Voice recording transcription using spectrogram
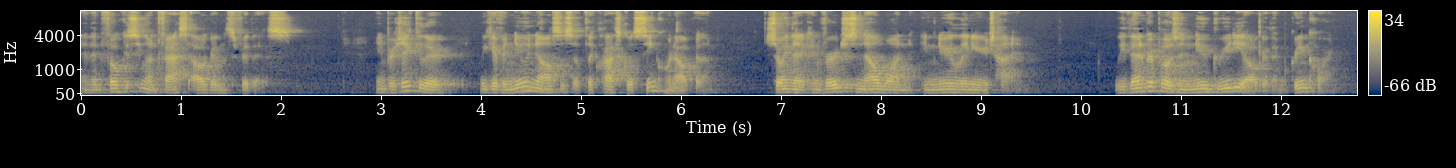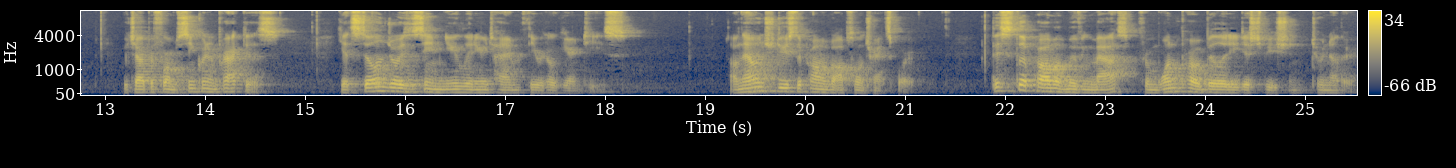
and then focusing on fast algorithms for this. In particular, we give a new analysis of the classical sinkhorn algorithm, showing that it converges in L1 in near linear time. We then propose a new greedy algorithm, Greenkhorn, which outperforms Sinkhorn in practice, yet still enjoys the same near linear time theoretical guarantees. I'll now introduce the problem of optimal transport. This is the problem of moving mass from one probability distribution to another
